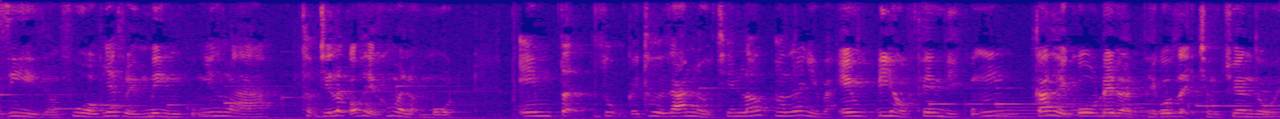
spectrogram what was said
gì nó phù hợp nhất với mình, cũng như là thậm chí là có thể không phải là một. Em tận dụng cái thời gian ở trên lớp hơn rất nhiều bạn. Em đi học thêm thì cũng, các thầy cô, đây là thầy cô dạy trường chuyên rồi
